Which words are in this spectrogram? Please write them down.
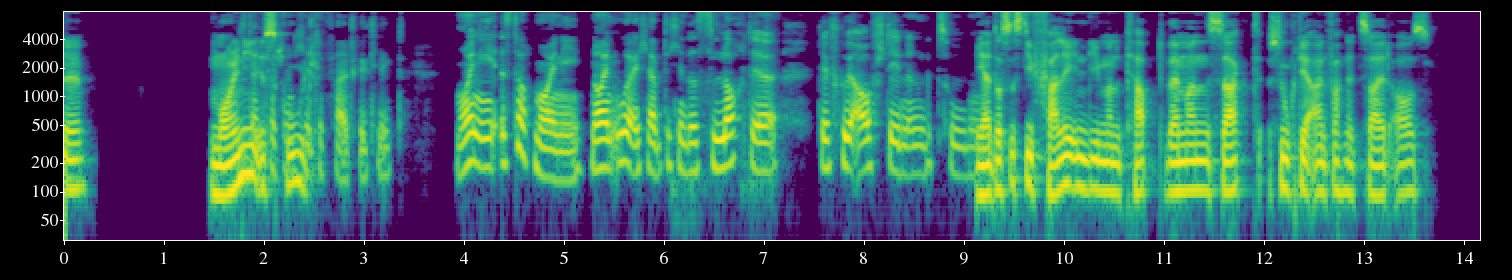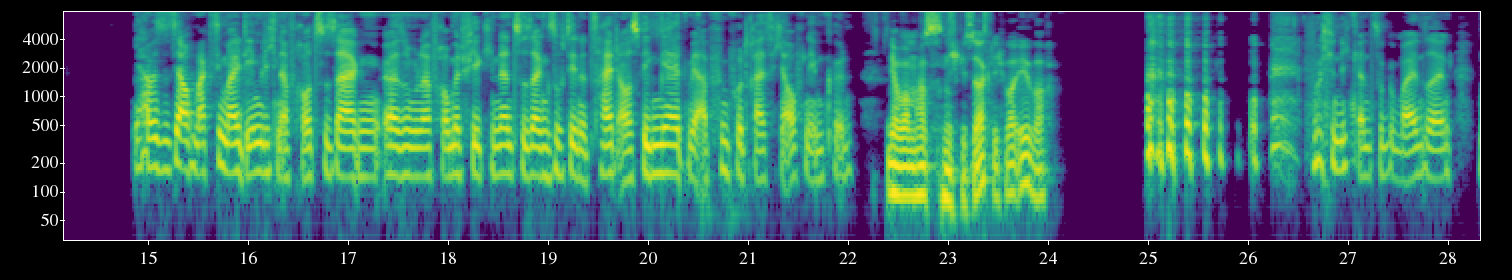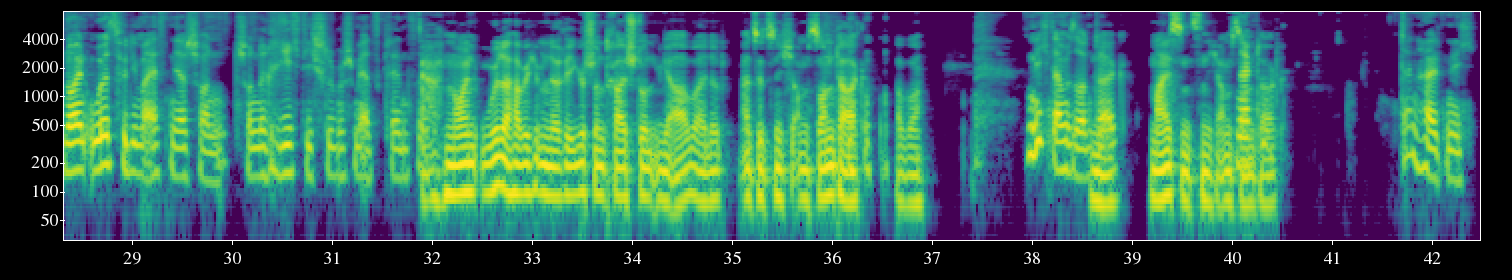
Moini. Hallöle. Moini ich ist gut. Ich hätte falsch geklickt. Moini ist doch Moini. 9 Uhr. Ich habe dich in das Loch der, der früh Aufstehenden gezogen. Ja, das ist die Falle, in die man tappt, wenn man sagt, such dir einfach eine Zeit aus. Ja, aber es ist ja auch maximal dämlich, einer Frau zu sagen, also einer Frau mit vier Kindern zu sagen, such dir eine Zeit aus. Wegen mir hätten wir ab 5.30 Uhr aufnehmen können. Ja, warum hast du es nicht gesagt? Ich war eh wach. ich wollte nicht ganz so gemein sein. 9 Uhr ist für die meisten ja schon, schon eine richtig schlimme Schmerzgrenze. Ach, 9 Uhr, da habe ich in der Regel schon drei Stunden gearbeitet. Also jetzt nicht am Sonntag, aber Nicht am Sonntag. meistens nicht am Sonntag. Dann halt nicht.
